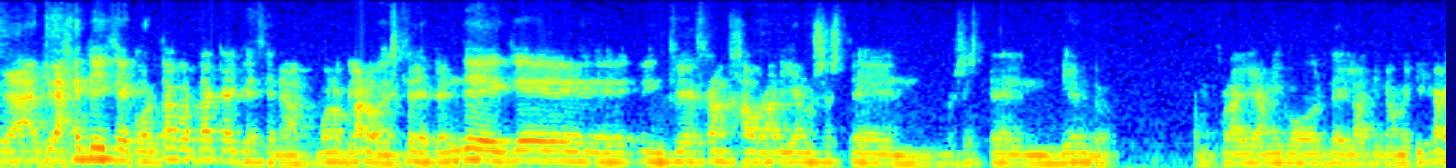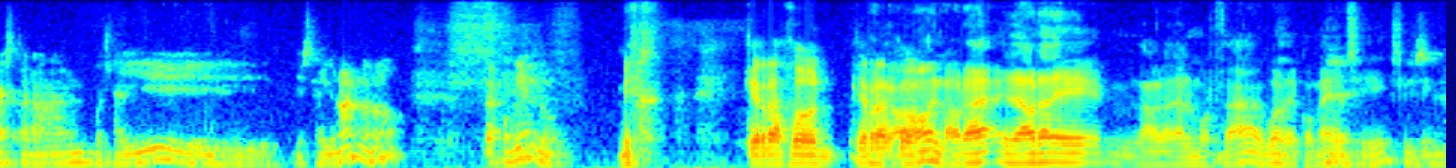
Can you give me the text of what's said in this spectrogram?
La, que la gente dice corta, corta, que hay que cenar. Bueno, claro, es que depende de qué, en qué franja horaria nos estén, nos estén viendo. A lo mejor hay amigos de Latinoamérica que estarán pues allí desayunando, ¿no? Comiendo. Mira, qué razón, qué Bueno, razón. en la hora, en la hora de la hora de almorzar, bueno, de comer, sí, sí, sí.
